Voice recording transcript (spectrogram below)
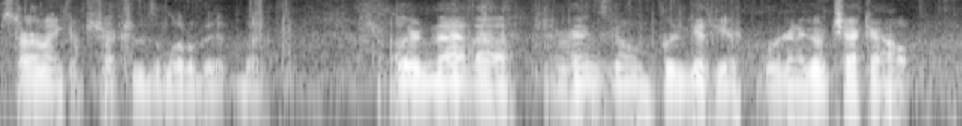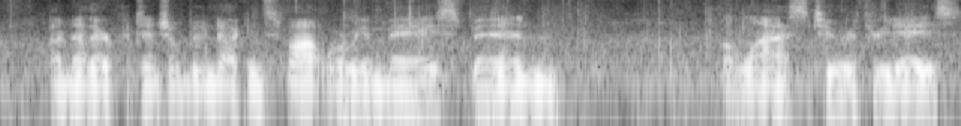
Starlink obstructions a little bit but other than that uh, everything's going pretty good here. We're gonna go check out another potential boondocking spot where we may spend the last two or three days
